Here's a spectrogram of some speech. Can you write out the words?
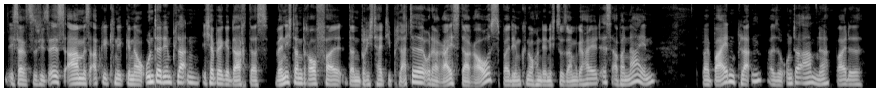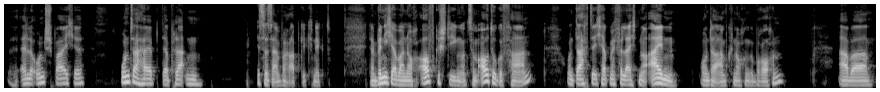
ich sage es, wie es ist. Arm ist abgeknickt, genau unter den Platten. Ich habe ja gedacht, dass, wenn ich dann drauf fall, dann bricht halt die Platte oder reißt da raus bei dem Knochen, der nicht zusammengeheilt ist. Aber nein, bei beiden Platten, also Unterarm, ne, beide Elle und Speiche, unterhalb der Platten ist das einfach abgeknickt. Dann bin ich aber noch aufgestiegen und zum Auto gefahren und dachte, ich habe mir vielleicht nur einen Unterarmknochen gebrochen. Aber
